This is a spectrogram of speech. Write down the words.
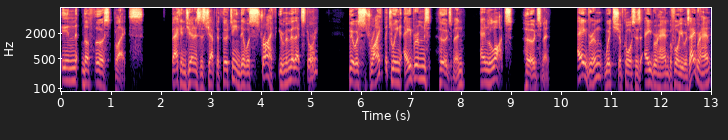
in the first place. Back in Genesis chapter 13, there was strife. You remember that story? There was strife between Abram's herdsmen and Lot's herdsmen. Abram, which of course is Abraham before he was Abraham,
